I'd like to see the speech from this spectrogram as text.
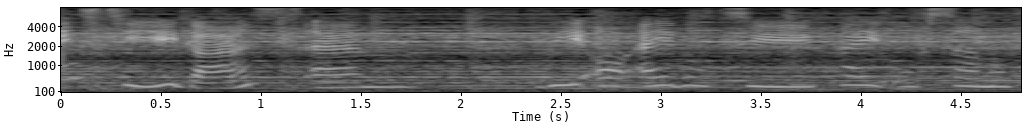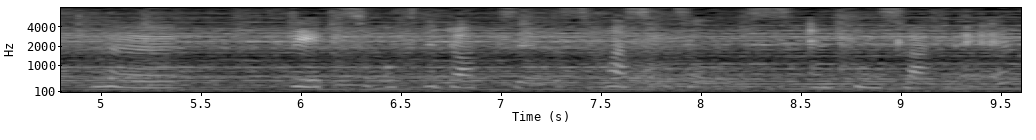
Thanks to you guys, um, we are able to pay off some of her debts of the doctors, hospitals, and things like that.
